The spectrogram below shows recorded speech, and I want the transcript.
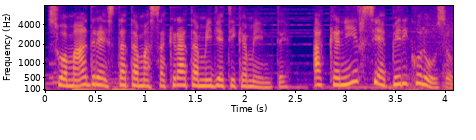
Sua madre è stata massacrata mediaticamente. Accanirsi è pericoloso.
